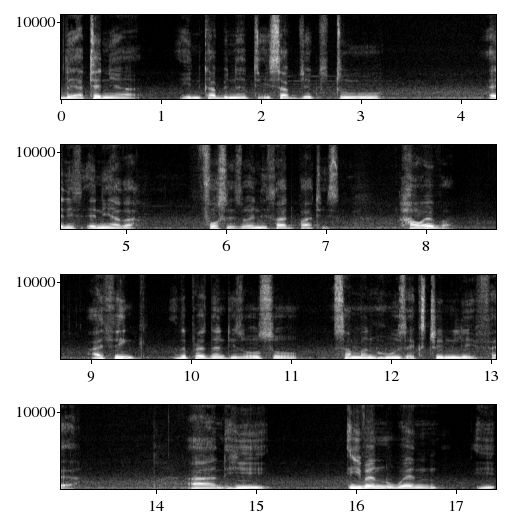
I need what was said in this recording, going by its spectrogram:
their tenure in cabinet is subject to any, any other forces or any third parties. However, I think the president is also someone who is extremely fair. And he even when he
